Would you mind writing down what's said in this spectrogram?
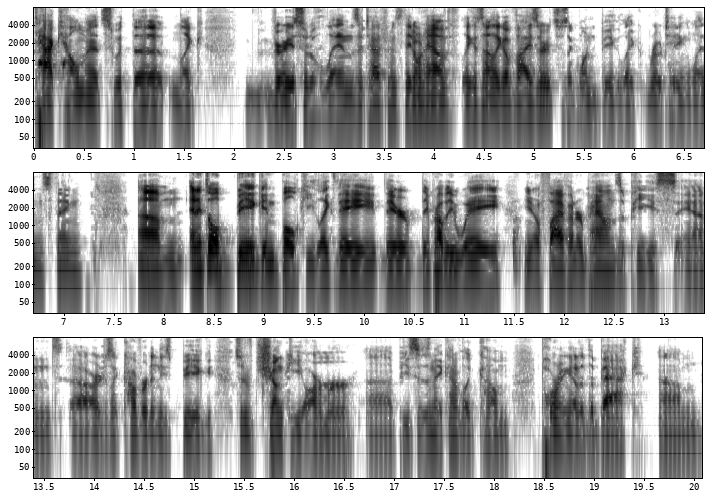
tack helmets with the like various sort of lens attachments. They don't have like it's not like a visor. It's just like one big like rotating lens thing, um, and it's all big and bulky. Like they they're they probably weigh you know 500 pounds a piece and uh, are just like covered in these big sort of chunky armor uh, pieces, and they kind of like come pouring out of the back. Um,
